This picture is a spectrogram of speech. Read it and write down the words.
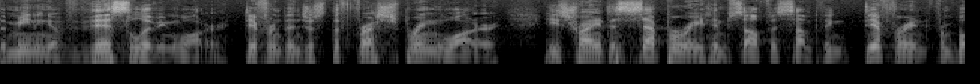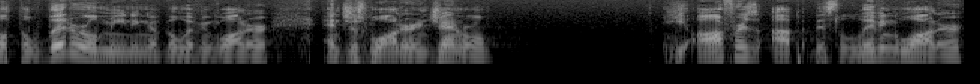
the meaning of this living water, different than just the fresh spring water. He's trying to separate himself as something different from both the literal meaning of the living water and just water in general. He offers up this living water,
